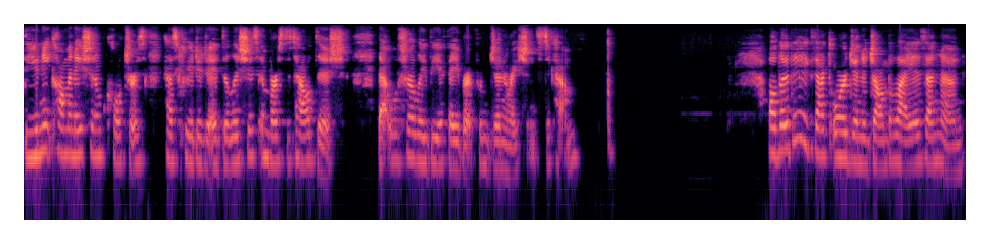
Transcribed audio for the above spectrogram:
The unique combination of cultures has created a delicious and versatile dish that will surely be a favorite from generations to come. Although the exact origin of jambalaya is unknown,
